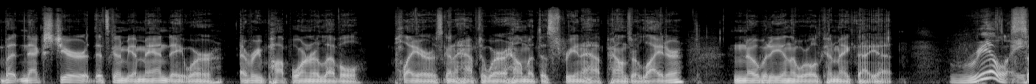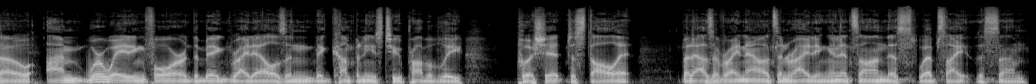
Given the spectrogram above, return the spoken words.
but next year, it's going to be a mandate where every Pop Warner level player is going to have to wear a helmet that's three and a half pounds or lighter. Nobody in the world can make that yet. Really? So I'm we're waiting for the big Riddells and big companies to probably push it to stall it. But as of right now, it's in writing and it's on this website. This um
